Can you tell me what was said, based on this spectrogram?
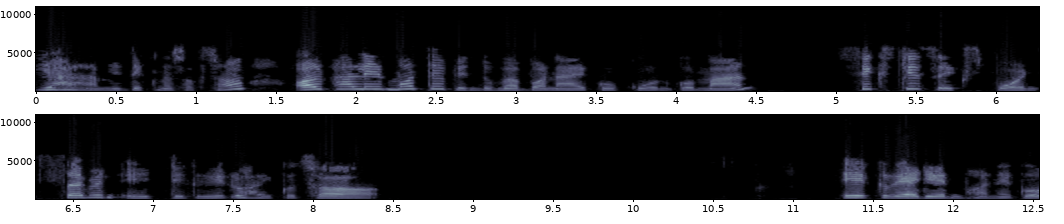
यहाँ हामी देख्न सक्छौं अल्फाले मध्यबिन्दुमा बनाएको कोणको मान 6678 डिग्री रहेको छ। 1 रेडियन भनेको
